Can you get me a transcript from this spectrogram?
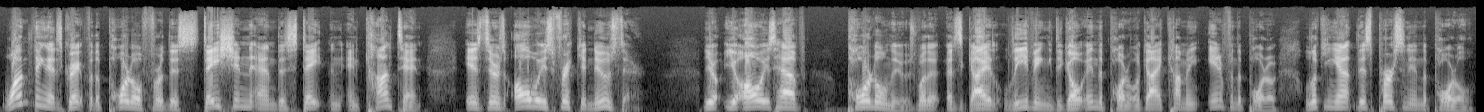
one thing that's great for the portal for this station and the state and, and content is there's always freaking news there. You, you always have portal news, whether it's a guy leaving to go in the portal, a guy coming in from the portal, looking at this person in the portal,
